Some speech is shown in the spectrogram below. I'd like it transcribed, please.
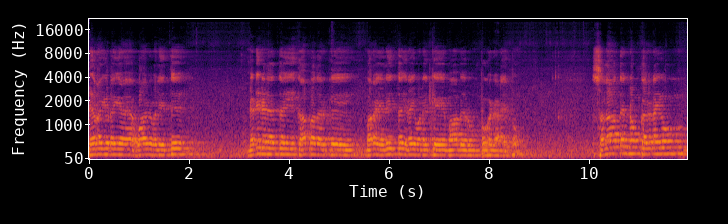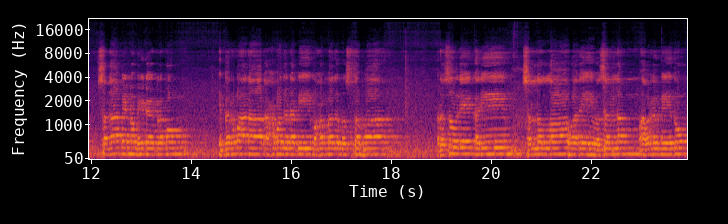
நிறையுடைய வாழ்வழித்து நெடுநிலத்தை காப்பதற்கு மறையளித்த இறைவனுக்கு மாபெரும் புகழ் அனைத்தும். சலாத் என்னும் கருணையும் சலாம் என்னும் ஈடேற்றமும் இப்பெருமானார் அகமது நபி முகமது முஸ்தபா ரசூலே கரீம் சல்லல்லாஹ் அலை வசல்லம் அவர்கள் மீதும்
